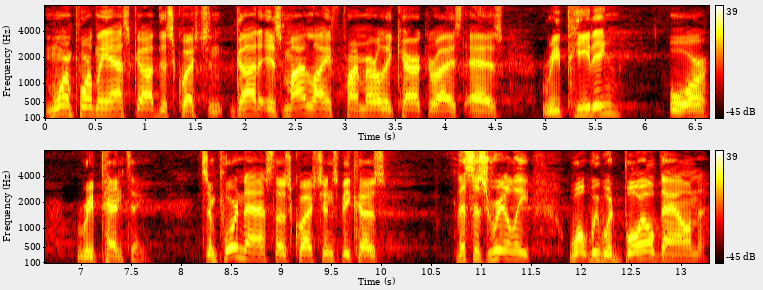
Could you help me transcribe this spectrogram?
More importantly, ask God this question God, is my life primarily characterized as repeating or repenting? It's important to ask those questions because this is really what we would boil down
